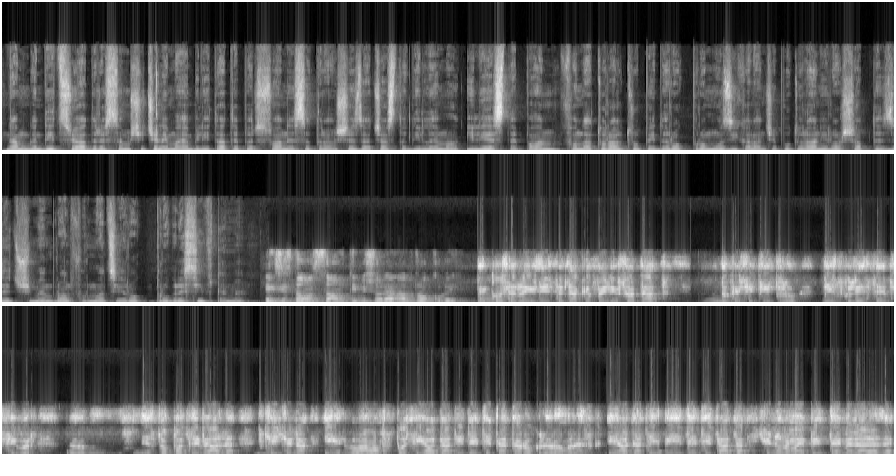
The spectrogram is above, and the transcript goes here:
Ne-am gândit să o adresăm și cele mai abilitate persoane să tranșeze această dilemă, Ilie Stepan, fondator al trupei de rock pro muzica la începutul anilor 70 și membru al formației rock progresiv TM. Există un sound timișorean al rockului? Cum să nu existe? Dacă Felix a dat nu că și titlul discului este, sigur, um, este o potriveală. Știi ce? Am spus, ei au dat identitatea rockului românesc. Ei au dat identitatea și nu numai prin temele alea de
